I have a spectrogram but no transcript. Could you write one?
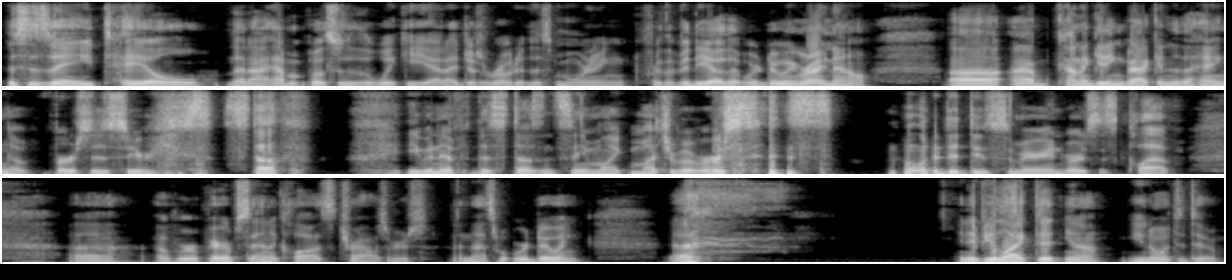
This is a tale that I haven't posted to the wiki yet, I just wrote it this morning for the video that we're doing right now. Uh, I'm kind of getting back into the hang of versus series stuff, even if this doesn't seem like much of a versus. I wanted to do Cimmerian versus Clef uh, over a pair of Santa Claus trousers, and that's what we're doing. Uh, And if you liked it, you know, you know what to do.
